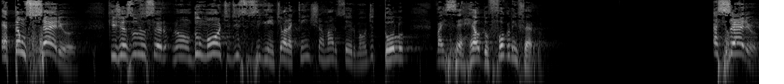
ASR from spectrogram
É tão sério que Jesus, no sermão do monte, disse o seguinte: Olha, quem chamar o seu irmão de tolo vai ser réu do fogo do inferno. É sério.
